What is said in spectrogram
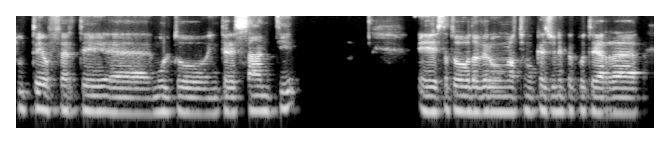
tutte offerte molto interessanti. È stata davvero un'ottima occasione per poter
